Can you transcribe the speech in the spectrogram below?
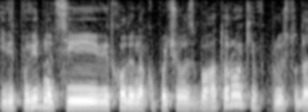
І відповідно ці відходи накопичувались багато років, плюс туди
